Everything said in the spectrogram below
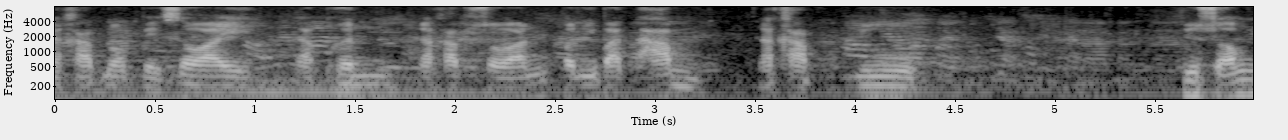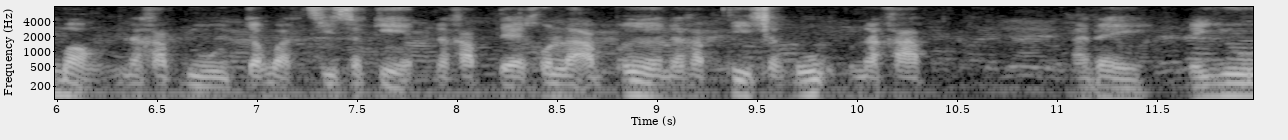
นะครับลองไปซอยนะเพิ่นนะครับสอนปฏิบัติธรรมนะครับอยู่อยู่สองหม่องนะครับอยู่จังหวัดศรีสะเกษนะครับ แต่คนละอำเภอนะครับที่ชังนุนะครับอ่าได้ได้อยู่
